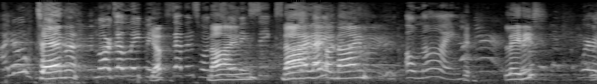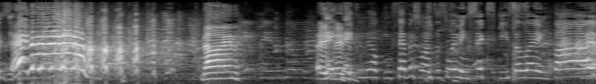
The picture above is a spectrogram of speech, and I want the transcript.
I lose. 10, Lords a leaping. Yep. Seven swans Nine. swimming. Six. Nine, hang on, nine. Oh, nine. Ladies. Where is it? Hey, no, no, no, no, no! Nine. Eight, Eight maids. maids a milking. Seven swans a swimming. Six geese a laying. Five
